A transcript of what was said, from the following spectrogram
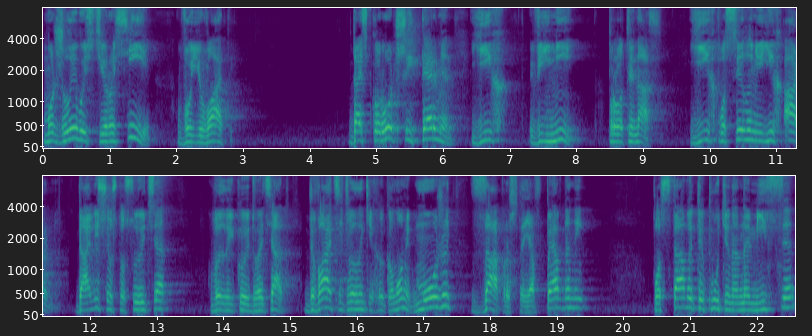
можливості Росії воювати, дасть коротший термін їх війні проти нас, їх посиленню їх армії. Далі, що стосується Великої двадцятки. 20 великих економік можуть запросто, я впевнений, поставити Путіна на місце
